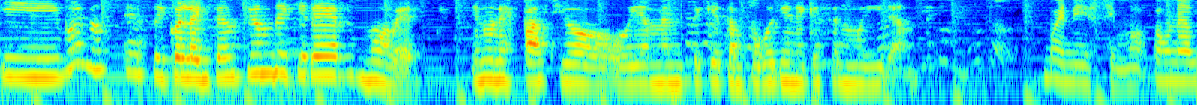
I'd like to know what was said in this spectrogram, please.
y bueno, eso, y con la intención de querer moverte en un espacio obviamente que tampoco tiene que ser muy grande. Buenísimo, una,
